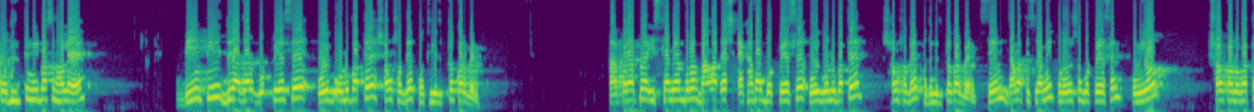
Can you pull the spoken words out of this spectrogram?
পদ্ধতিতে নির্বাচন হলে বিএনপি দুই হাজার ভোট পেয়েছে, ওই অনুপাতে সংসদে প্রতিনিধিত্ব করবেন। তারপরে আপনার ইসলামী আন্দোলন, বাংলাদেশ এক হাজার ভোট পেয়েছে, ওই অনুপাতে সংসদে প্রতিনিধিত্ব করবেন। সেম জামাত ইসলামী পনেরোশো ভোট পেয়েছেন, উনিও সংখ্যা অনুপাতে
